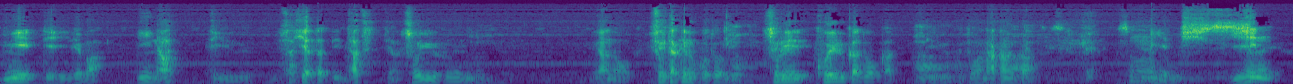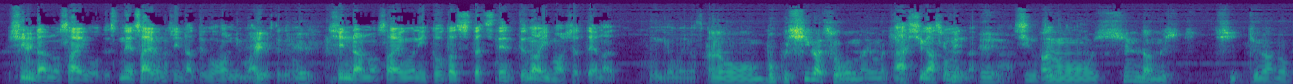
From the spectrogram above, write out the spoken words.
見えていればいいなっていう、差し当たって出すっていうのはそういうふうに、あの、それだけのことで、それ超えるかどうかっていうことはなかなか、その、言えない。親鸞の最後ですね。最後の親鸞というご本にもありましたけど、親鸞の最後に到達した地点っていうのは今おっしゃったようなふうに思いますか、あの、僕死がそうなような気がする、ね。あ、死がそうな。ええ、死ぬあの、親鸞の死っていうのは、あの、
